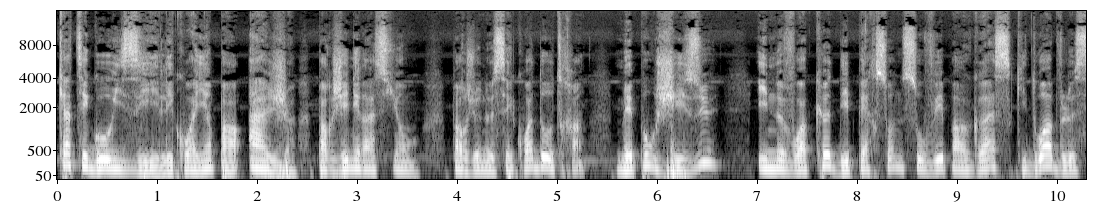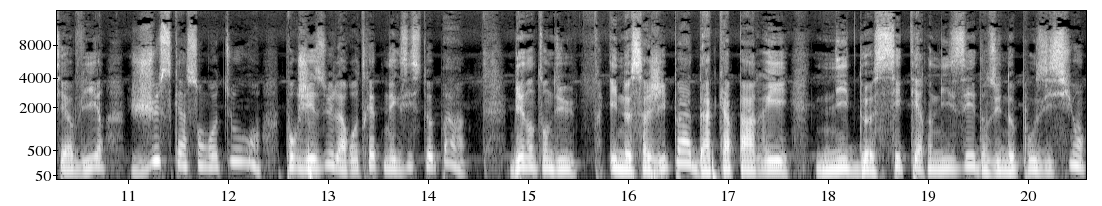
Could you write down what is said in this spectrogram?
catégorisé les croyants par âge, par génération, par je ne sais quoi d'autre. Mais pour Jésus, il ne voit que des personnes sauvées par grâce qui doivent le servir jusqu'à son retour. Pour Jésus, la retraite n'existe pas. Bien entendu, il ne s'agit pas d'accaparer ni de s'éterniser dans une position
